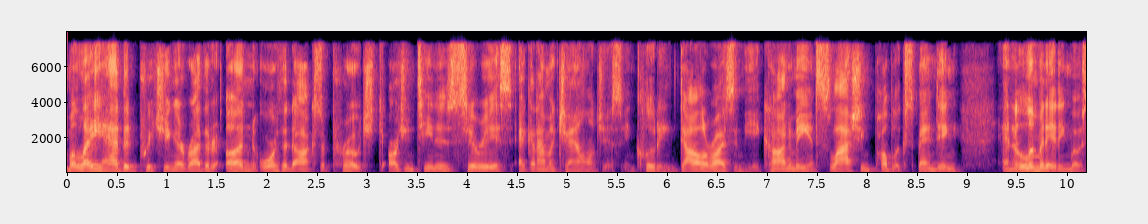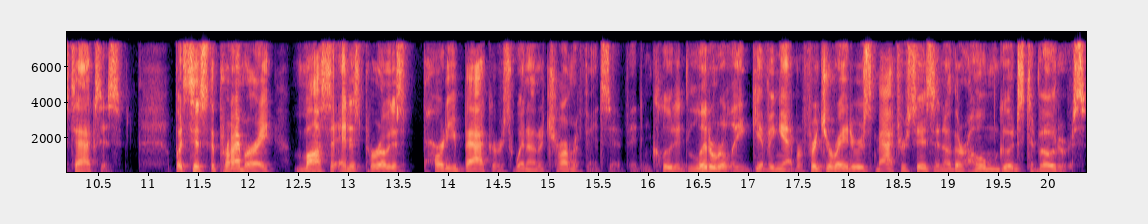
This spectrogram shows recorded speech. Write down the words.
Milei had been preaching a rather unorthodox approach to Argentina's serious economic challenges, including dollarizing the economy and slashing public spending and eliminating most taxes. But since the primary, Massa and his Peronist party backers went on a charm offensive. It included literally giving out refrigerators, mattresses, and other home goods to voters.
